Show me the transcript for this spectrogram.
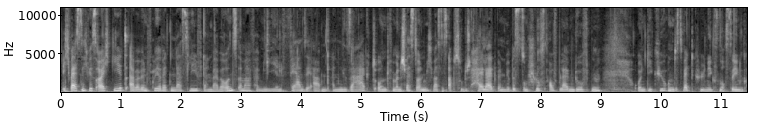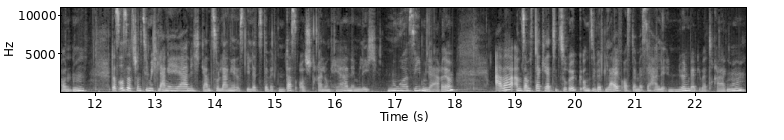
Ich weiß nicht, wie es euch geht, aber wenn früher Wetten das lief, dann war bei uns immer Familienfernsehabend angesagt. Und für meine Schwester und mich war es das absolute Highlight, wenn wir bis zum Schluss aufbleiben durften und die Kürung des Wettkönigs noch sehen konnten. Das ist jetzt schon ziemlich lange her. Nicht ganz so lange ist die letzte Wetten das Ausstrahlung her, nämlich nur sieben Jahre. Aber am Samstag kehrt sie zurück und sie wird live aus der Messehalle in Nürnberg übertragen.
